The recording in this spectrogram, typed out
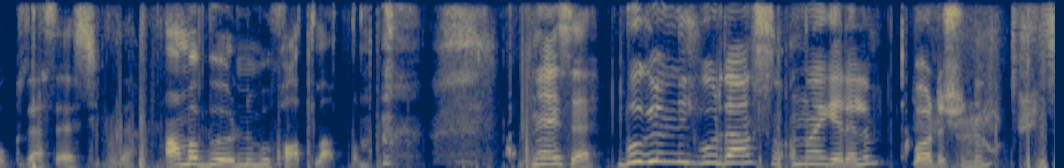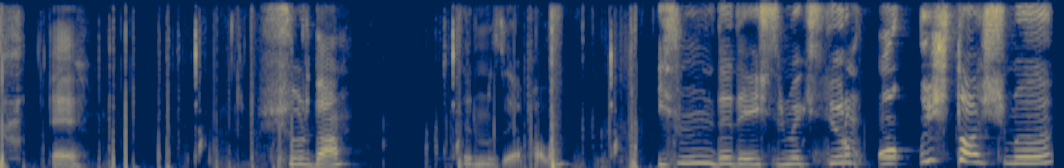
Çok güzel ses çıktı. Ama burnumu patlattım. Neyse. Bugünlük buradan sonuna gelelim. Bu arada şunun. E. Şuradan. Kırmızı yapalım. İsmini de değiştirmek istiyorum. 60 taş mı?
